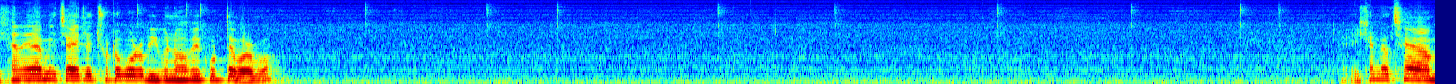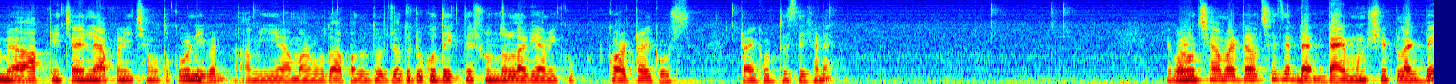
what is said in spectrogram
এখানে আমি চাইলে ছোট বড় বিভিন্নভাবে করতে পারব। এখানে হচ্ছে আপনি চাইলে আপনার ইচ্ছা মতো করে নেবেন। আমি আমার মতো আপাতত যতটুকু দেখতে সুন্দর লাগে, আমি করা ট্রাই করছি ট্রাই করতেছি এখানে। এবার হচ্ছে আমার এটা হচ্ছে যে ডায়মন্ড শেপ লাগবে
